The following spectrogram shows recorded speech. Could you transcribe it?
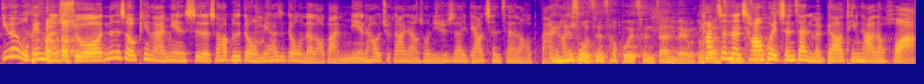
因为我跟你们说，那时候 King 来面试的时候，他不是跟我面，他是跟我的老板面，然后我就跟他讲说，你就是要一定要称赞老板。欸、然后那时候我真的超不会称赞的，他真的超会称赞，你们不要听他的话，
